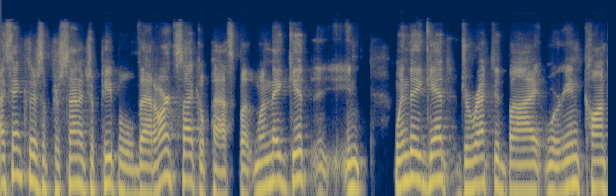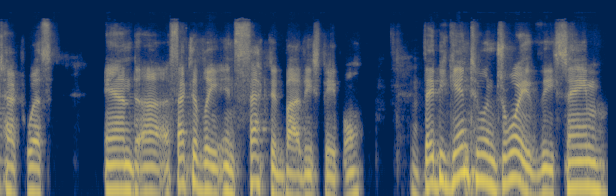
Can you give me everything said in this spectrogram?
I think there's a percentage of people that aren't psychopaths, but when they get in, when they get directed by or in contact with and uh, effectively infected by these people, mm-hmm. they begin to enjoy the same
